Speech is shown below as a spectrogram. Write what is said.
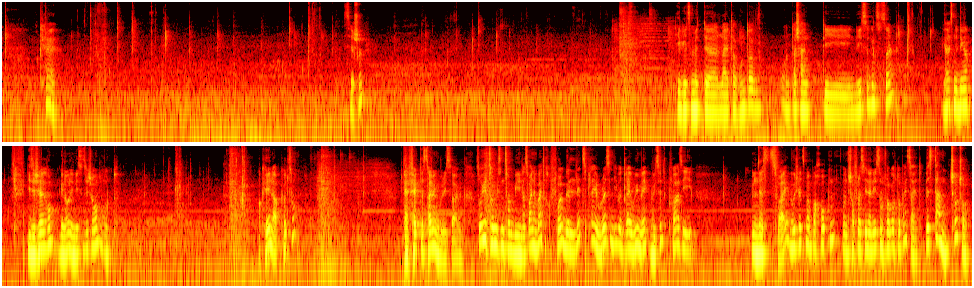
Okay. Sehr schön. Hier geht es mit der Leiter runter und da scheint die nächste Dings zu sein. Wie heißen die Dinger? Die Sicherung, genau, die nächste Sicherung und. Okay, eine Abkürzung. Perfektes Timing, würde ich sagen. So, ihr Zombies und Zombien, das war eine weitere Folge Let's Play Resident Evil 3 Remake. Wir sind quasi im Nest 2, würde ich jetzt mal behaupten. Und ich hoffe, dass ihr in der nächsten Folge auch dabei seid. Bis dann, ciao, ciao.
